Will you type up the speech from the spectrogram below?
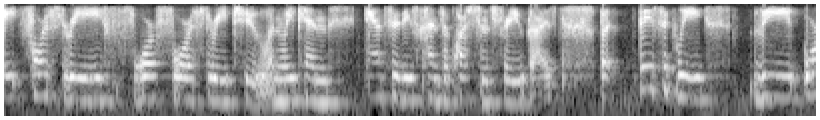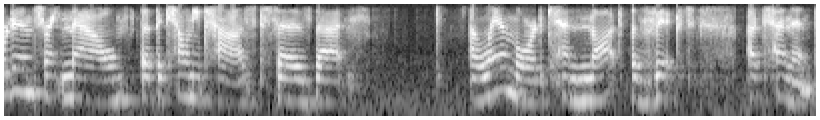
843 4432, and we can answer these kinds of questions for you guys. But basically, the ordinance right now that the county passed says that a landlord cannot evict a tenant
